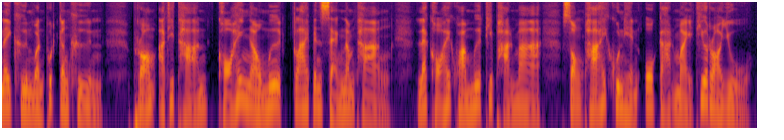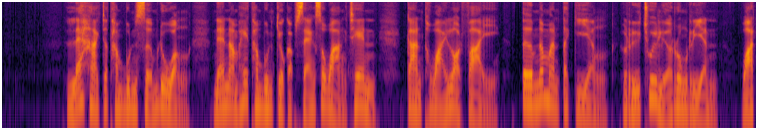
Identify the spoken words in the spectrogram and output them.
ในคืนวันพุธกลางคืน พร้อมอธิษฐานขอให้เงามืดกลายเป็นแสงนำทาง และขอให้ความมืดที่ผ่านมา ส่องพาให้คุณเห็นโอกาสใหม่ที่รออยู่ และหากจะทำบุญเสริมดวง แนะนำให้ทำบุญเกี่ยวกับแสงสว่างเช่น การถวายหลอดไฟ เติมน้ำมันตะเกียง หรือช่วยเหลือโรงเรียน วัด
